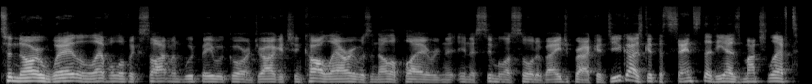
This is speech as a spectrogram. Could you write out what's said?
to know where the level of excitement would be with Goran Dragic. And Kyle Lowry was another player in a, in a similar sort of age bracket. Do you guys get the sense that he has much left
